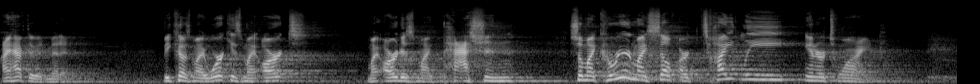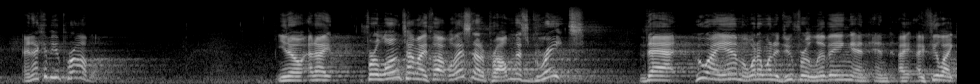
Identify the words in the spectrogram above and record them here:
I have to admit it. Because my work is my art, my art is my passion. So my career and myself are tightly intertwined. And that can be a problem. You know, and I, for a long time, I thought, well, that's not a problem. That's great that who I am and what I want to do for a living, and, and I, I feel like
